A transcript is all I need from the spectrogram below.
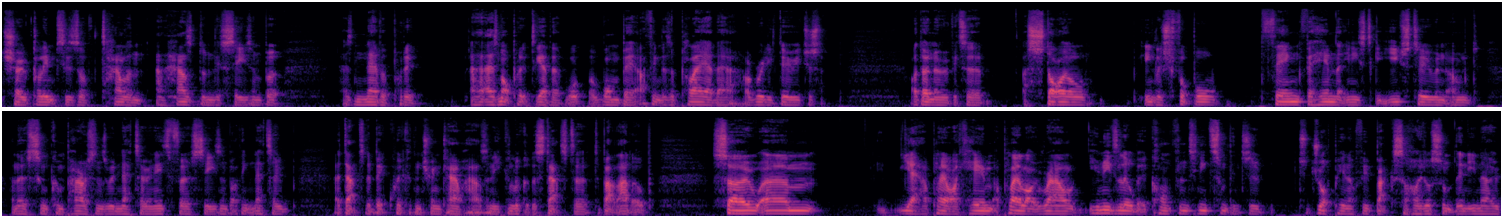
showed glimpses of talent and has done this season, but has never put it has not put it together one bit. I think there's a player there. I really do. He just, I don't know if it's a, a style English football thing for him that he needs to get used to. And, and, and there's some comparisons with Neto in his first season, but I think Neto adapted a bit quicker than Trincao has, and you can look at the stats to, to back that up. So um, yeah, a player like him, a player like Raul, he needs a little bit of confidence. He needs something to to drop in off his backside or something, you know.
